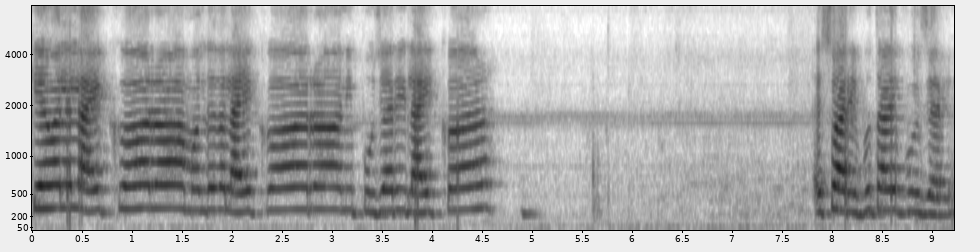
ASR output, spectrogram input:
केवल लाईक कर अमोल दादा लाईक कर आणि पुजारी लाईक कर. सॉरी भुताळी पुजारी.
